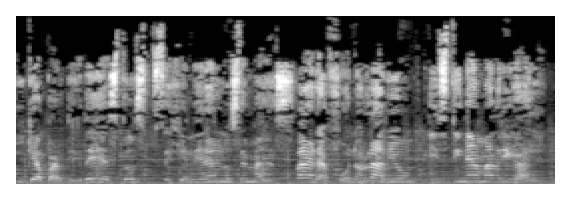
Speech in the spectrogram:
y que a partir de estos se generan los demás. Para Fono Radio, Cristina Madrigal.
